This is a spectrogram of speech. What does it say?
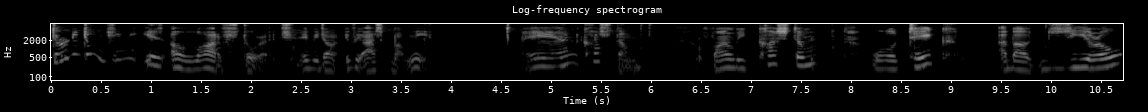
32 GB is a lot of storage, if you don't, if you ask about me. And custom. Finally, custom will take about 0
